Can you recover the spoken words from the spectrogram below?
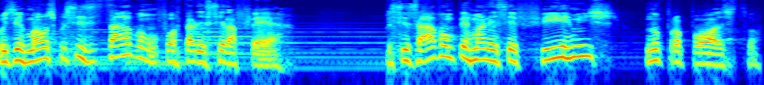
os irmãos precisavam fortalecer a fé, precisavam permanecer firmes no propósito.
